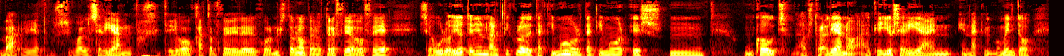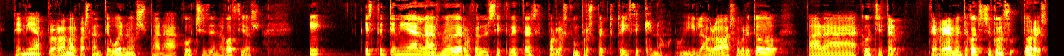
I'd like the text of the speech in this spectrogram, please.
va, pues igual serían, pues, si te digo 14 con esto, no, pero 13 o 12 seguro. Yo tenía un artículo de Takimur. Takimur es un un coach australiano al que yo seguía en, en aquel momento, tenía programas bastante buenos para coaches de negocios y este tenía las nueve razones secretas por las que un prospecto te dice que no, y lo hablaba sobre todo para coaches, pero que realmente coaches y consultores.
